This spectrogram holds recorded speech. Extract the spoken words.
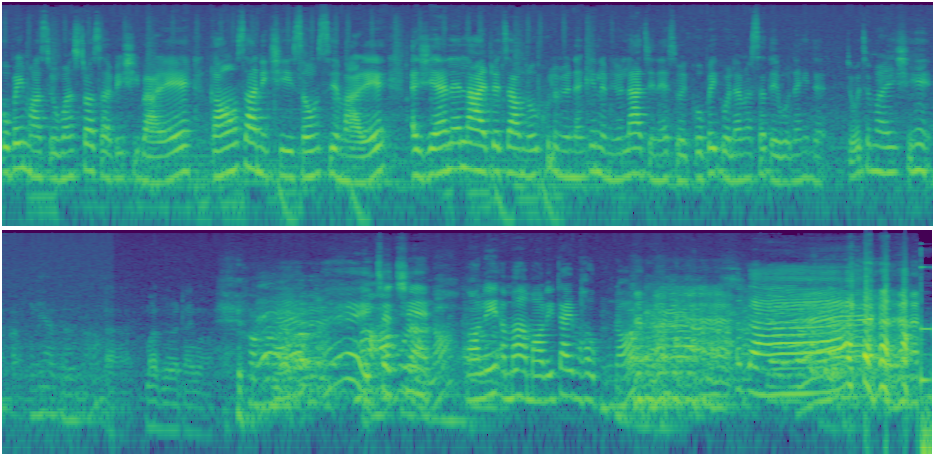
ကိုပိတ်မှာဆို one stop service ရှိပါတယ်။ခေါင်းစနေချေဆုံးစင်ပါတယ်။အရန်လဲလာတဲ့အတွက်ကြောင့်လို့ခုလိုမျိုးနန်းခင်းလိုမျိုးလာကျင်နေဆိုရင်ကိုပိတ်ကိုလည်းမဆက်သေးဘူးနန်းခင်းတဲ့ကြိုးချင်ပါရှင်မရဘူးနော်ဒါမပြောတဲ့အတိုင်းပါ။ဟေးချက်ချင်းမောင်လေးအမမောင်လေးတိုက်မဟုတ်ဘူးနော်။ဟုတ်ကဲ့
